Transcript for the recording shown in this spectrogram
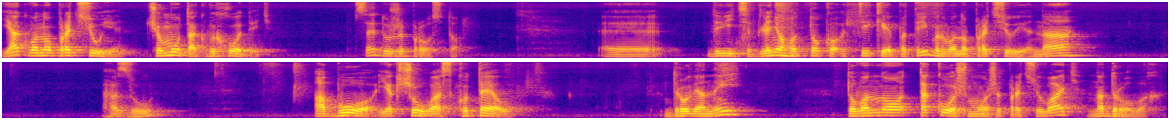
Як воно працює? Чому так виходить? Все дуже просто. Е, дивіться, для нього тільки потрібно, воно працює на газу. Або якщо у вас котел дров'яний, то воно також може працювати на дровах.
